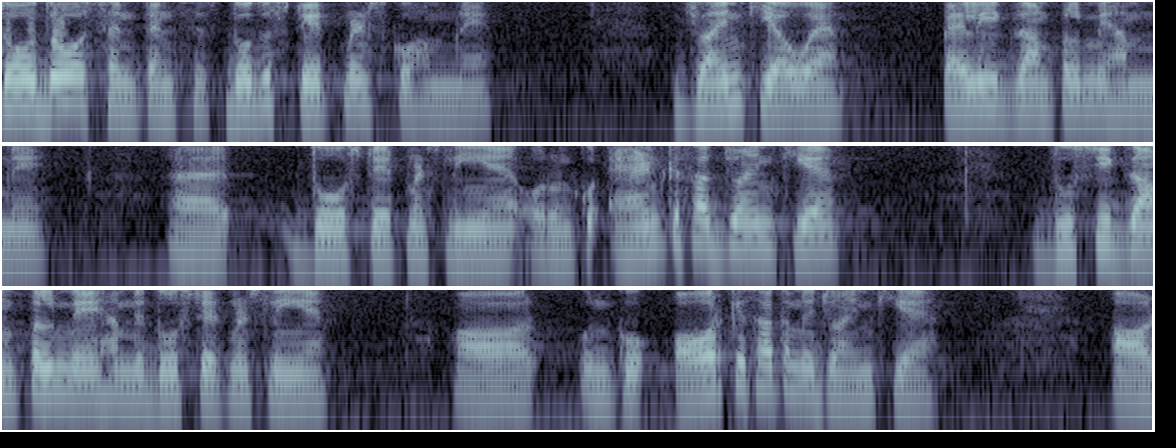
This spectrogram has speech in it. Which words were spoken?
دو دو سینٹینسز دو دو اسٹیٹمنٹس کو ہم نے جوائن کیا ہوا ہے پہلی اگزامپل میں ہم نے دو اسٹیٹمنٹس لیے ہیں اور ان کو اینڈ کے ساتھ جوائن کیا ہے دوسری اگزامپل میں ہم نے دو اسٹیٹمنٹس لیے ہیں اور ان کو اور کے ساتھ ہم نے جوائن کیا ہے اور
